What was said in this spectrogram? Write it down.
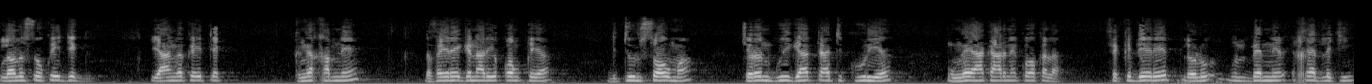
loolu soo koy dégg yaa nga koy teg ki nga xam ne dafay rey ganaar yu xonq ya di tuur soow ma ci ron guy gaag taati kuur ya nga yaakaar ne kooka la fekk déeréet loolu benn xeet la ci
